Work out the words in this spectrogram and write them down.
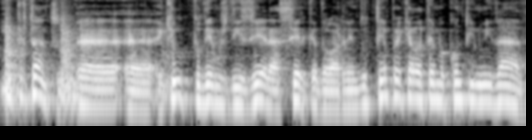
e, portanto, uh, uh, aquilo que podemos dizer acerca da Ordem do Templo é que ela tem uma continuidade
